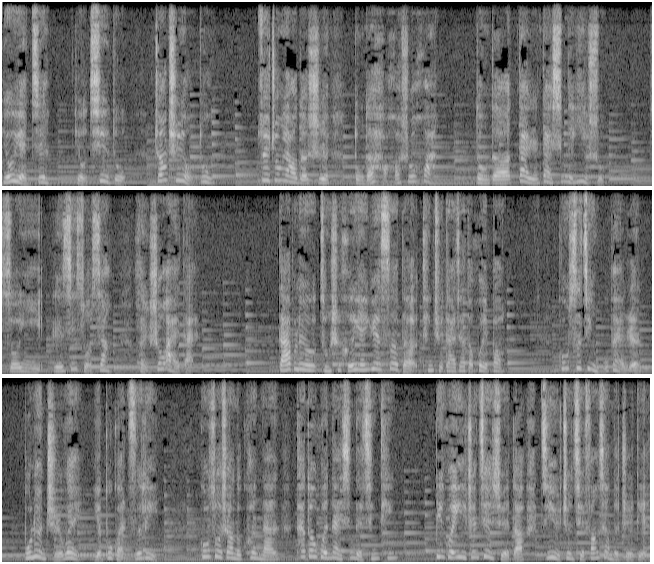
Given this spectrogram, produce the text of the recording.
有远见，有气度，张弛有度，最重要的是懂得好好说话，懂得待人待心的艺术。所以人心所向，很受爱戴。W 总是和颜悦色地听取大家的汇报。公司近五百人，不论职位，也不管资历，工作上的困难他都会耐心地倾听，并会一针见血地给予正确方向的指点。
